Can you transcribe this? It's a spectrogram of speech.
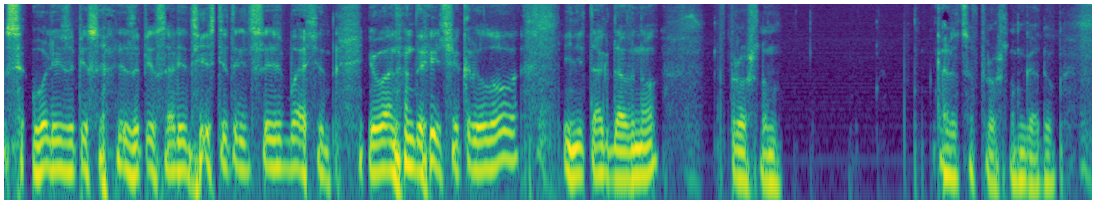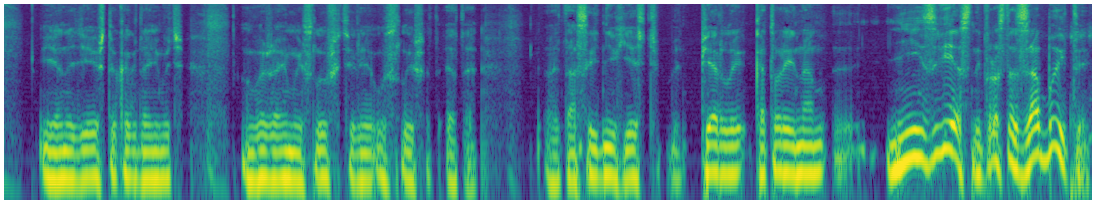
с Олей записали, записали 236 басен Ивана Андреевича Крылова, и не так давно в прошлом, кажется, в прошлом году. И я надеюсь, что когда-нибудь уважаемые слушатели услышат это. Это, а среди них есть перлы, которые нам э, неизвестны, просто забыты.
